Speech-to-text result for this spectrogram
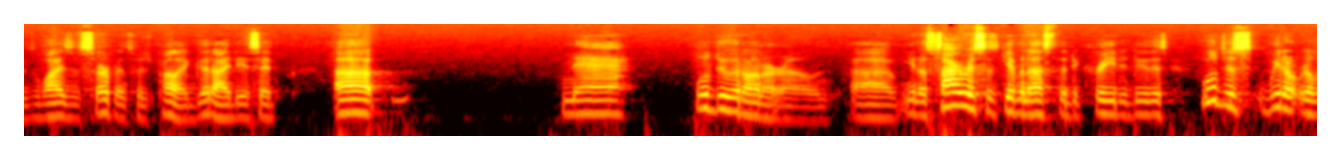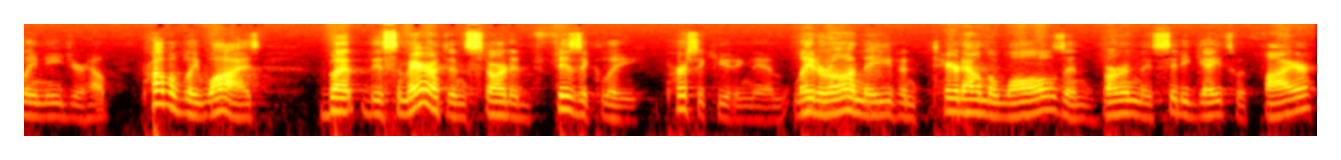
as wise as serpents, which is probably a good idea, said, uh, Nah, we'll do it on our own. Uh, you know, Cyrus has given us the decree to do this. We'll just, we don't really need your help. Probably wise. But the Samaritans started physically persecuting them. Later on, they even tear down the walls and burn the city gates with fire.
